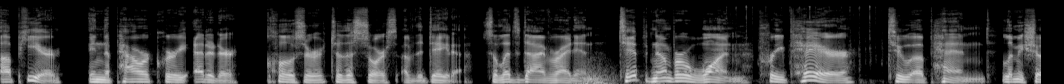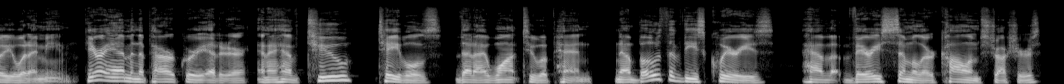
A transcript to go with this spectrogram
up here in the Power Query Editor closer to the source of the data. So let's dive right in. Tip number one, prepare to append. Let me show you what I mean. Here I am in the Power Query editor and I have two tables that I want to append. Now, both of these queries have very similar column structures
